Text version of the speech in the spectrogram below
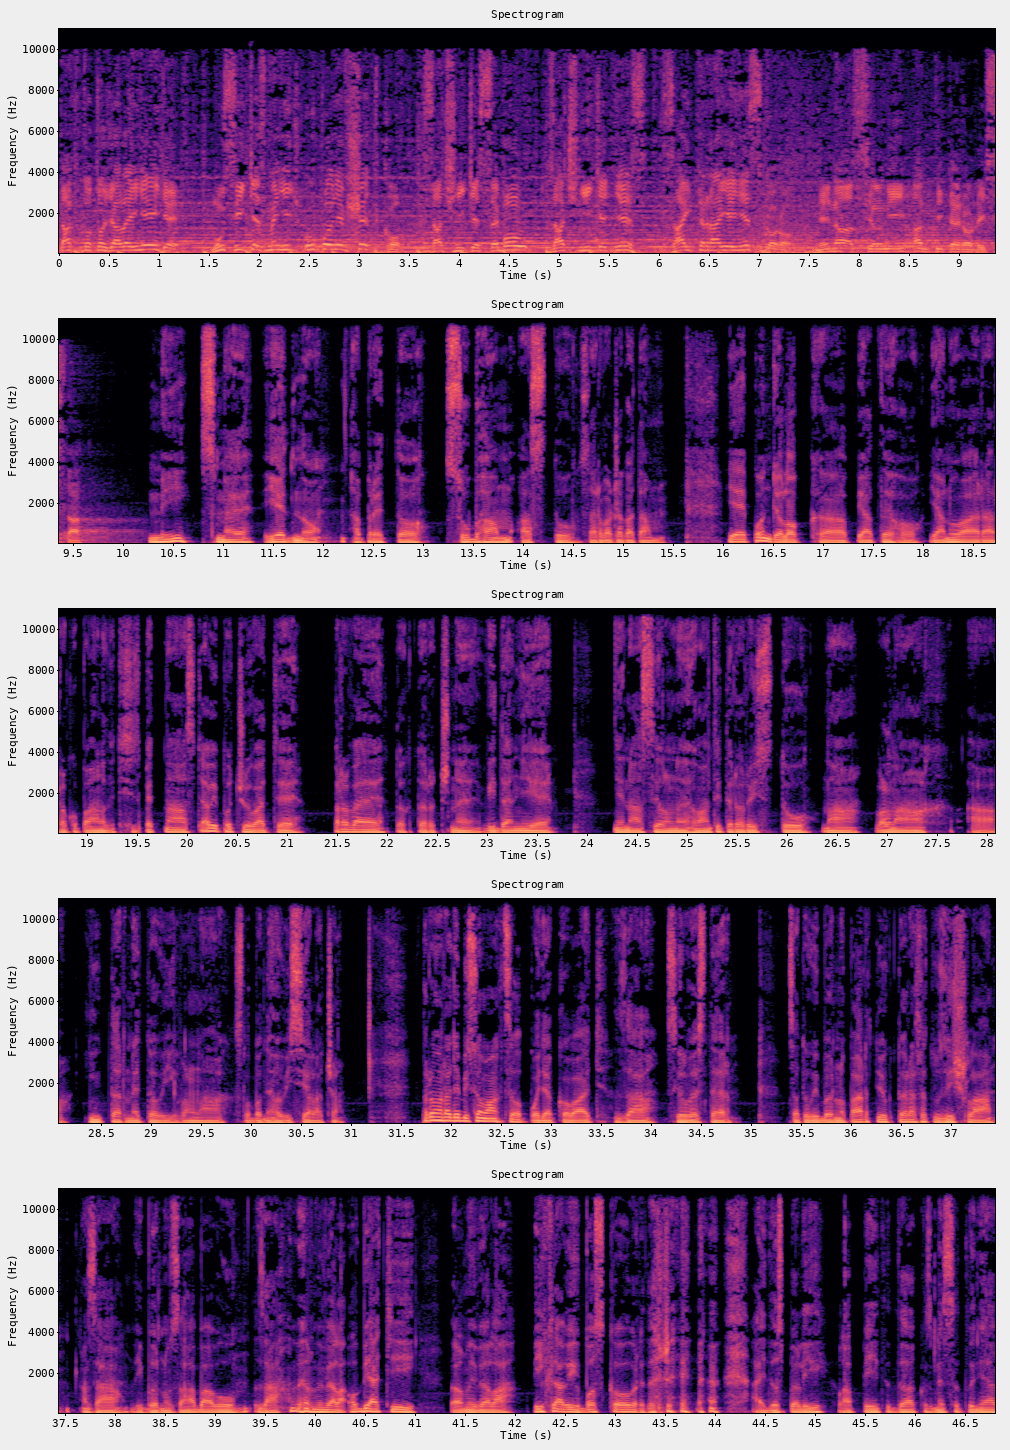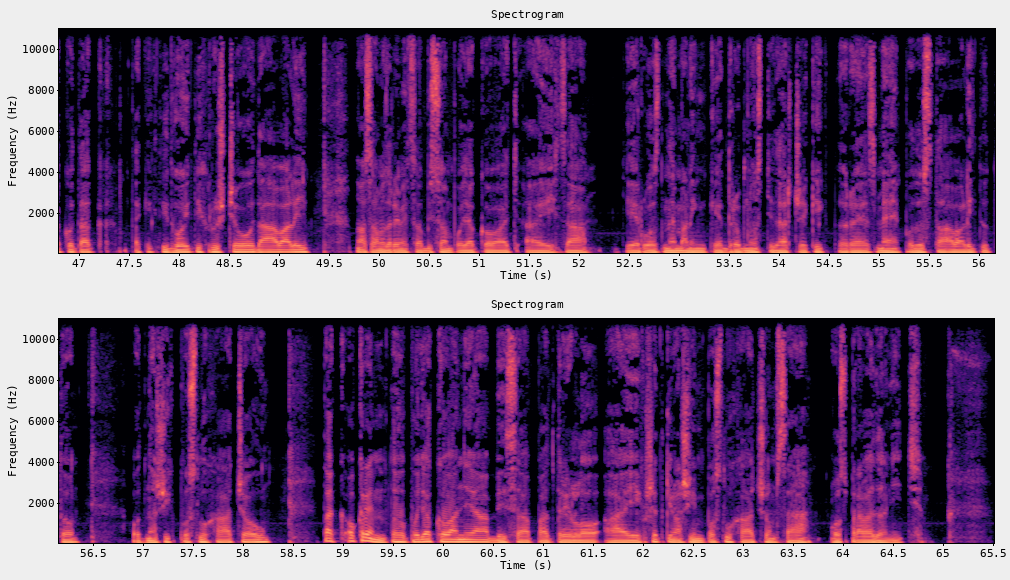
Tak toto ďalej nejde. Musíte zmeniť úplne všetko. Začnite sebou, začnite dnes. Zajtra je neskoro. Nenásilný antiterorista. My sme jedno a preto Subham Astu Sarvajagatam. Je pondelok 5. januára roku pána 2015 a vy počúvate prvé tohtoročné vydanie nenásilného antiteroristu na vlnách a internetových vlnách Slobodného vysielača. V prvom rade by som vám chcel poďakovať za Silvester, za tú výbornú partiu, ktorá sa tu zišla, za výbornú zábavu, za veľmi veľa objatí, veľmi veľa pichľavých boskov, pretože aj dospelí chlapí, teda ako sme sa tu nejako tak, takých tých dvojitých hrušťovov dávali. No a samozrejme chcel by som poďakovať aj za tie rôzne malinké drobnosti, darčeky, ktoré sme podostávali tuto od našich poslucháčov. Tak okrem toho poďakovania by sa patrilo aj všetkým našim poslucháčom sa ospravedlniť.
